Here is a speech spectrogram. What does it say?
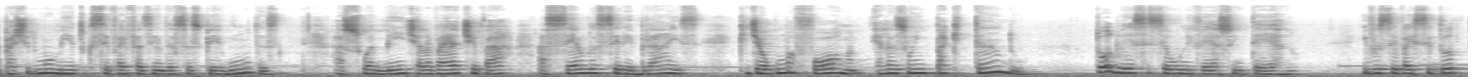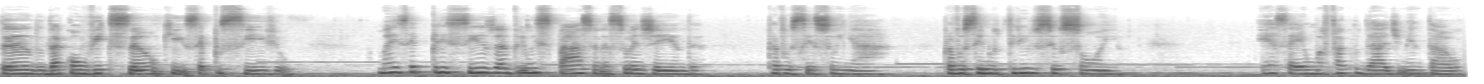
A partir do momento que você vai fazendo essas perguntas, a sua mente ela vai ativar as células cerebrais que de alguma forma elas vão impactando todo esse seu universo interno e você vai se dotando da convicção que isso é possível mas é preciso abrir um espaço na sua agenda para você sonhar, para você nutrir o seu sonho. Essa é uma faculdade mental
